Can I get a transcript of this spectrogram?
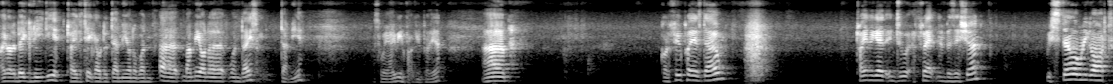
I got a big greedy, tried to take out a dummy on a one, uh, mummy on a one dice. Dummy. That's the way I've been fucking playing. Um, got a few players down. Trying to get into a threatening position. We still only got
